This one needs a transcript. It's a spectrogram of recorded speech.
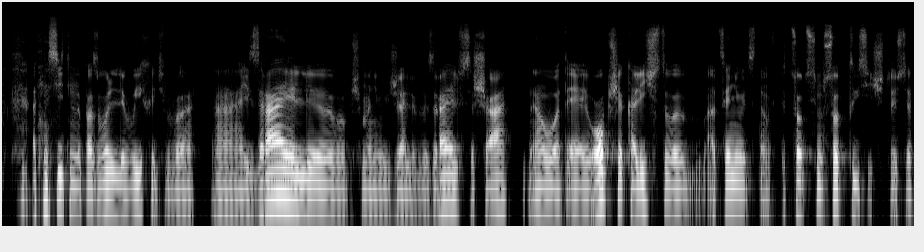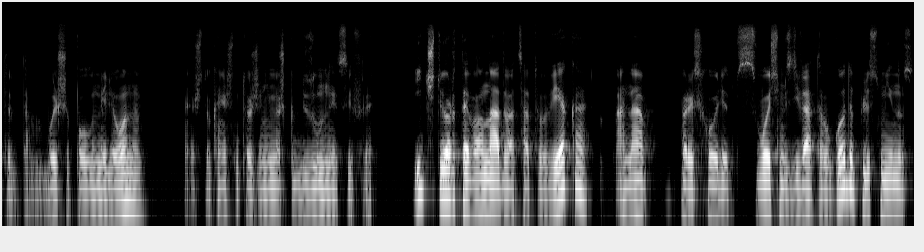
относительно позволили выехать в а, Израиль, в общем, они уезжали в Израиль, в США, вот, и общее количество оценивается там в 500-700 тысяч, то есть это там больше полумиллиона что, конечно, тоже немножко безумные цифры. И четвертая волна 20 века, она происходит с 89 года плюс-минус,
